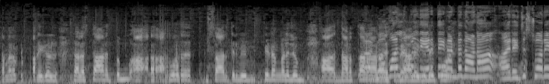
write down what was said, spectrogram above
സമരപരിപാടികൾ തലസ്ഥാനത്തും അതുപോലെ സംസ്ഥാനത്തിന് വിവിധയിടങ്ങളിലും നടത്താനാണ് നേരത്തെ കണ്ടതാണ് രജിസ്ട്രാറെ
